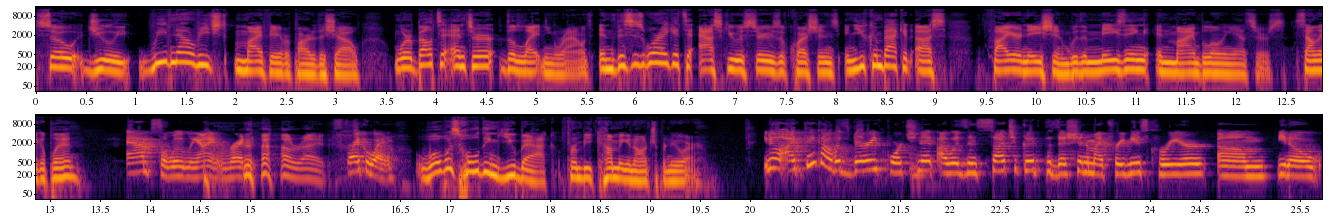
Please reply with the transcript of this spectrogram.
So, Julie, we've now reached my favorite part of the show. We're about to enter the lightning round, and this is where I get to ask you a series of questions, and you come back at us, Fire Nation, with amazing and mind blowing answers. Sound like a plan? Absolutely. I am ready. All right. Strike away. What was holding you back from becoming an entrepreneur? You know, I think I was very fortunate. I was in such a good position in my previous career, um, you know,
